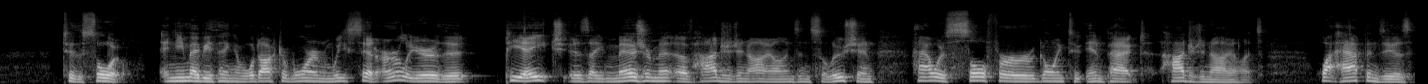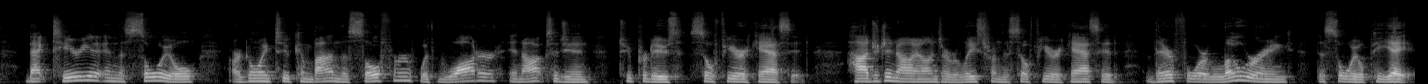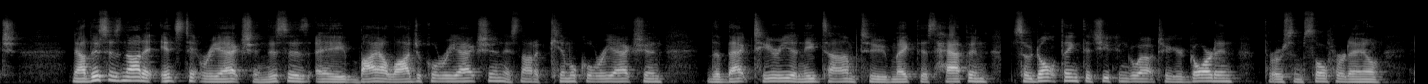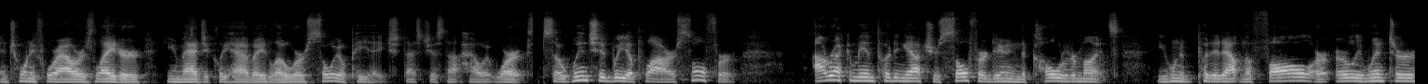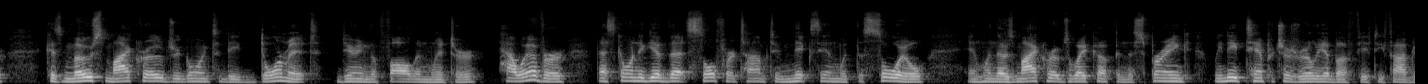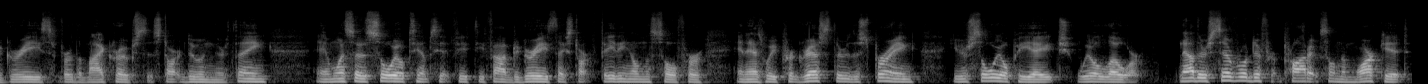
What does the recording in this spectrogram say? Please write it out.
to the soil. And you may be thinking, well, Dr. Warren, we said earlier that pH is a measurement of hydrogen ions in solution. How is sulfur going to impact hydrogen ions? What happens is bacteria in the soil are going to combine the sulfur with water and oxygen to produce sulfuric acid. Hydrogen ions are released from the sulfuric acid, therefore lowering the soil pH. Now, this is not an instant reaction. This is a biological reaction. It's not a chemical reaction. The bacteria need time to make this happen. So don't think that you can go out to your garden, throw some sulfur down, and 24 hours later, you magically have a lower soil pH. That's just not how it works. So when should we apply our sulfur? I recommend putting out your sulfur during the colder months. You want to put it out in the fall or early winter because most microbes are going to be dormant during the fall and winter. However, that's going to give that sulfur time to mix in with the soil. And when those microbes wake up in the spring, we need temperatures really above 55 degrees for the microbes to start doing their thing. And once those soil temps hit 55 degrees, they start feeding on the sulfur. And as we progress through the spring, your soil pH will lower. Now there's several different products on the market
